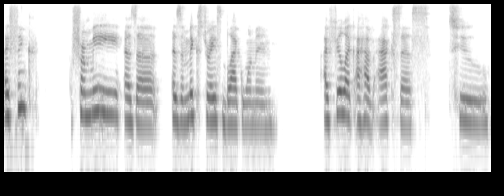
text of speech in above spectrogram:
I think for me as a as a mixed race black woman, I feel like I have access to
